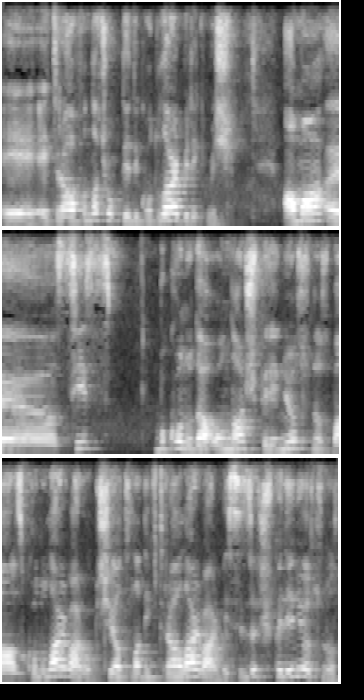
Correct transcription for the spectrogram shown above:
E, etrafında çok dedikodular birikmiş. Ama e, siz bu konuda ondan şüpheleniyorsunuz. Bazı konular var, o kişiye atılan iftiralar var ve siz de şüpheleniyorsunuz.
